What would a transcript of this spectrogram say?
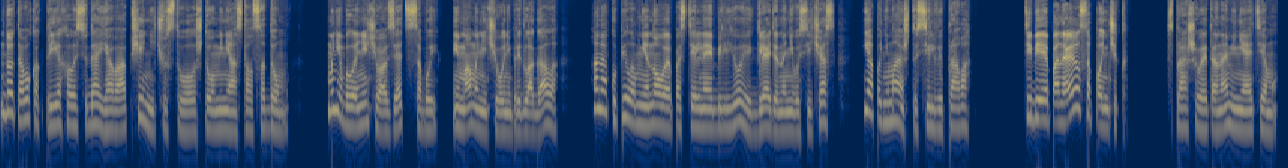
До того, как приехала сюда, я вообще не чувствовала, что у меня остался дом. Мне было нечего взять с собой, и мама ничего не предлагала. Она купила мне новое постельное белье, и, глядя на него сейчас, я понимаю, что Сильви права. «Тебе понравился пончик?» — спрашивает она, меняя тему.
